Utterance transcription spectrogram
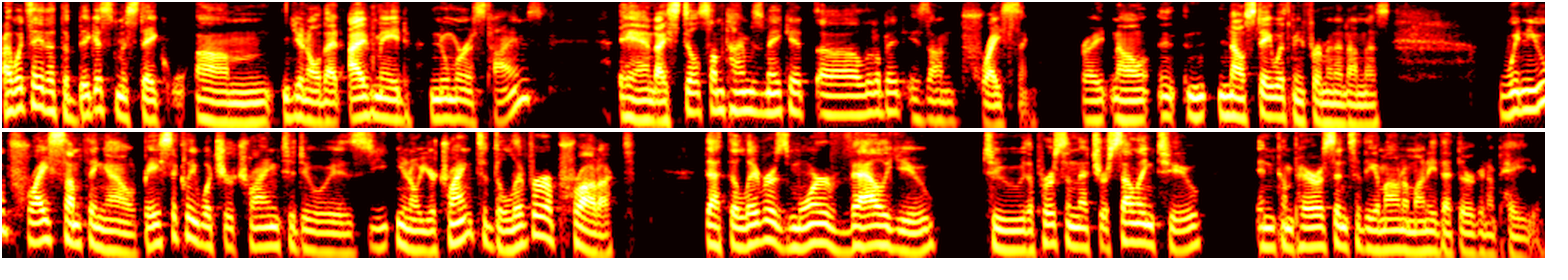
I would say that the biggest mistake, um, you know, that I've made numerous times, and I still sometimes make it uh, a little bit, is on pricing. Right now, now stay with me for a minute on this. When you price something out, basically what you're trying to do is, you know, you're trying to deliver a product that delivers more value to the person that you're selling to in comparison to the amount of money that they're going to pay you,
